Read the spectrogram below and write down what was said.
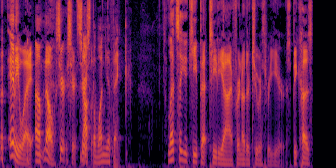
anyway, um, no, ser- ser- Not seriously. the one you think. Let's say you keep that TDI for another two or three years because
